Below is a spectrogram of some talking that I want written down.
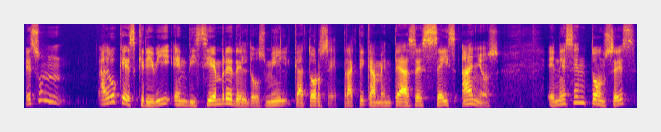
Es un algo que escribí en diciembre del 2014, prácticamente hace seis años. En ese entonces,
